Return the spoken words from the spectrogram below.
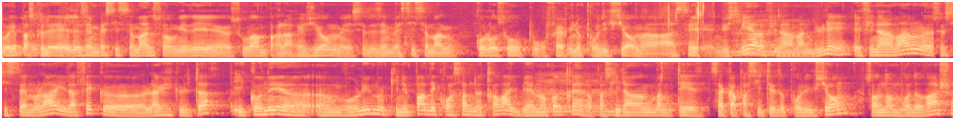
oui parce que les, les, investissements sont aidés euh, souvent par la région et c'est des investissements colossaux pour faire une production euh, assez industrielle, mmh. finalement, du lait. Et finalement, ce système là il a fait que l'agriculteur, il connaît un volume qui n'est pas décroissant de travail, bien au contraire, parce qu'il a augmenté sa capacité de production, son nombre de vaches,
